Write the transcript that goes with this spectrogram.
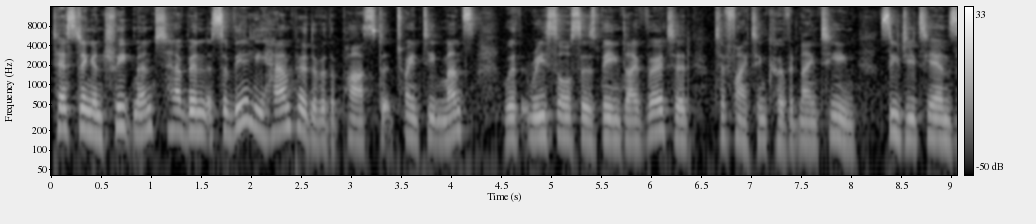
Testing and treatment have been severely hampered over the past 20 months, with resources being diverted to fighting COVID-19. CGTN's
